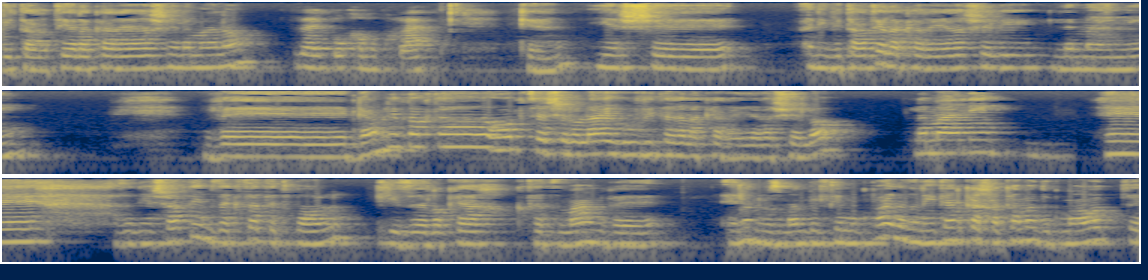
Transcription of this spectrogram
ויתרתי על הקריירה שלי למענו. זה ההיפוך המוחלט. כן, יש, uh, אני ויתרתי על הקריירה שלי למעני, וגם לבדוק את האופציה של אולי הוא ויתר על הקריירה שלו, למעני. אה, אז אני ישבתי עם זה קצת אתמול, כי זה לוקח קצת זמן ואין לנו זמן בלתי מוגבל, אז אני אתן ככה כמה דוגמאות אה,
